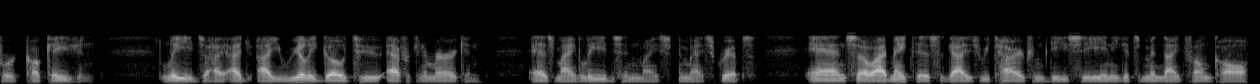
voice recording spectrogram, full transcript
for Caucasian leads. I I, I really go to African American as my leads in my in my scripts. And so I make this. The guy's retired from D.C. and he gets a midnight phone call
